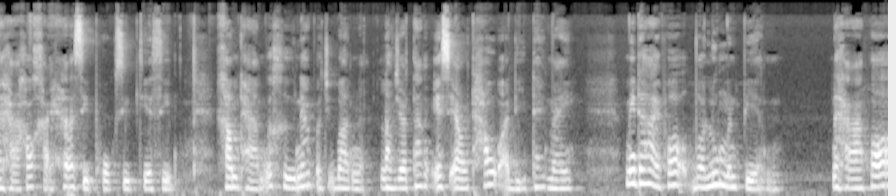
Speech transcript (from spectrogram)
นะคะเขาขาย 50 60 70คำถามก็คือณปัจจุบันน่ะเราจะตั้ง SL เท่าอดีตได้ไหมไม่ได้เพราะวอลลุ่มมันเปลี่ยน นะคะ เพราะ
